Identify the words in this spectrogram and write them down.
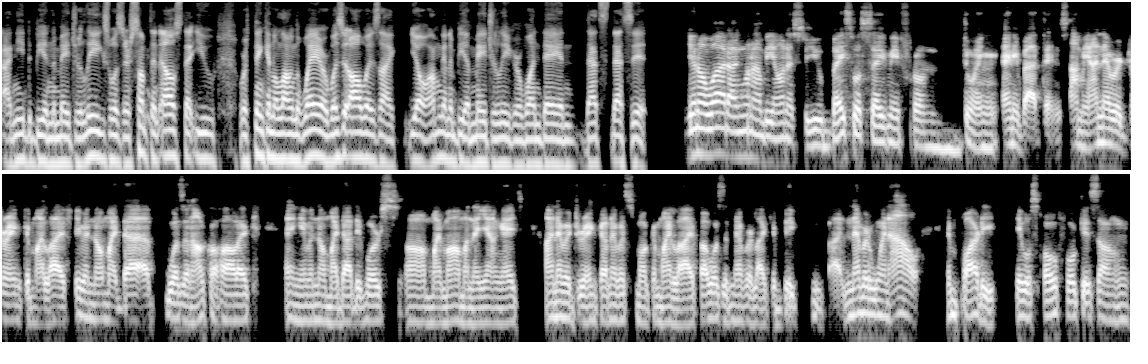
I need to be in the major leagues? Was there something else that you were thinking along the way, or was it always like, yo, I'm gonna be a major leaguer one day, and that's that's it? You know what? I'm gonna be honest with you. Baseball saved me from doing any bad things. I mean, I never drank in my life, even though my dad was an alcoholic, and even though my dad divorced uh, my mom at a young age. I never drank. I never smoked in my life. I wasn't never like a big. I never went out and party. It was all focused on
